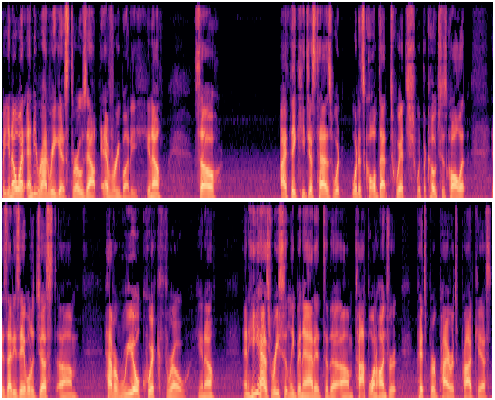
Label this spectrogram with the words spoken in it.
but you know what? Endy Rodriguez throws out everybody. You know, so I think he just has what what it's called that twitch, what the coaches call it, is that he's able to just um, have a real quick throw, you know? And he has recently been added to the um, top 100 Pittsburgh Pirates podcast.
